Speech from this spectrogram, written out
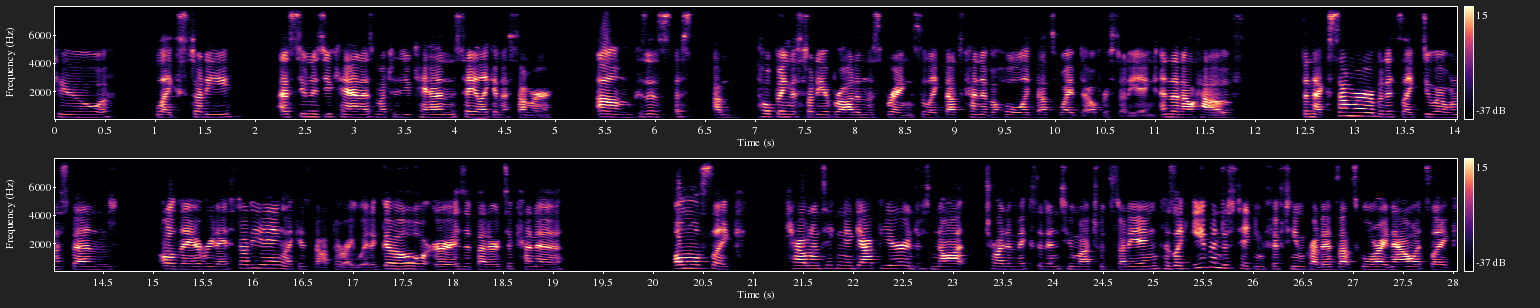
to like study as soon as you can, as much as you can, say like in a summer? Um, because I'm hoping to study abroad in the spring, so like that's kind of a whole like that's wiped out for studying, and then I'll have the next summer, but it's like, do I want to spend all day every day studying? Like, is that the right way to go? Or is it better to kind of almost like count on taking a gap year and just not try to mix it in too much with studying? Because, like, even just taking 15 credits at school right now, it's like,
